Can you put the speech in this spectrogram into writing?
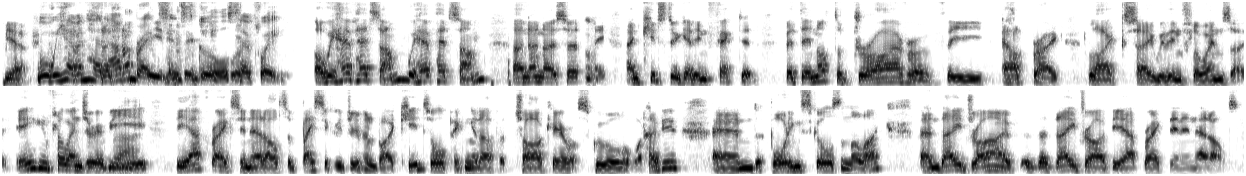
yeah. Well, we haven't had so outbreaks in schools, have we? Oh, we have had some. We have had some. Uh, no, no, certainly. And kids do get infected, but they're not the driver of the outbreak, like, say, with influenza. Influenza every right. year, the outbreaks in adults are basically driven by kids, all picking it up at childcare or school or what have you, and boarding schools and the like. And they drive, they drive the outbreak then in adults.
